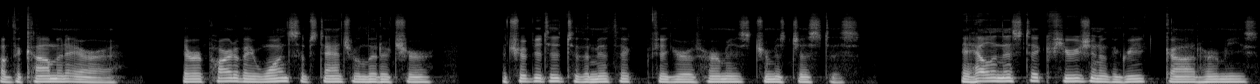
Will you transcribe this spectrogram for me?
of the Common Era, they were part of a once substantial literature attributed to the mythic figure of Hermes Trismegistus, a Hellenistic fusion of the Greek god Hermes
